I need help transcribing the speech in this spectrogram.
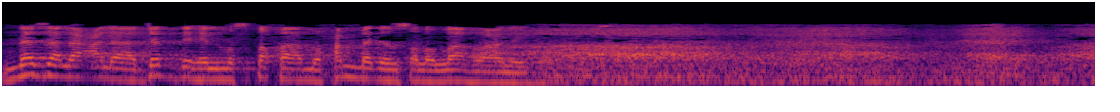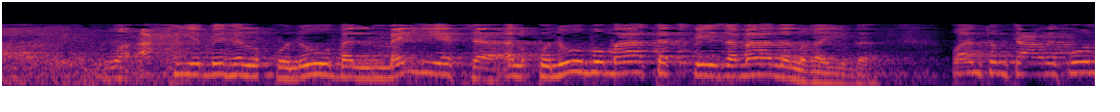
نزل على جده المصطفى محمد صلى الله عليه وسلم. وأحي به القلوب الميتة القلوب ماتت في زمان الغيبة وأنتم تعرفون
